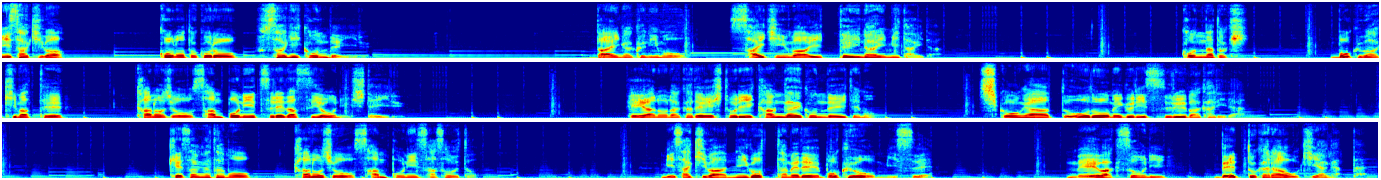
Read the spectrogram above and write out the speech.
美咲はこのところ塞ぎ込んでいる。大学にも最近は行っていないみたいだ。こんな時僕は決まって彼女を散歩に連れ出すようにしている。部屋の中で一人考え込んでいても思考が堂々巡りするばかりだ。今朝方も彼女を散歩に誘うと美咲は濁った目で僕を見据え迷惑そうにベッドから起き上がった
